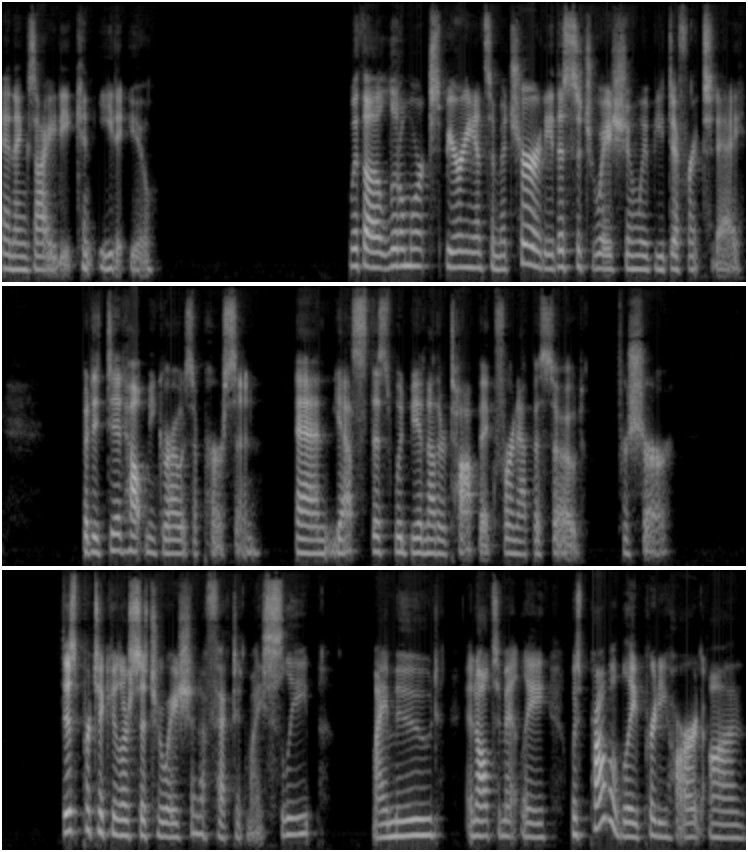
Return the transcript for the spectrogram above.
and anxiety can eat at you with a little more experience and maturity, this situation would be different today. But it did help me grow as a person. And yes, this would be another topic for an episode for sure. This particular situation affected my sleep, my mood, and ultimately was probably pretty hard on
